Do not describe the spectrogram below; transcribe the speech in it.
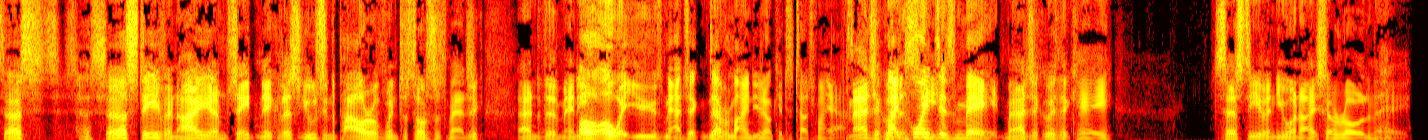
Sir, Sir, Sir Stephen, I am Saint Nicholas, using the power of winter solstice magic and the many Oh, oh wait, you use magic? Never mind, you don't get to touch my ass. magic. my a point C. is made. Magic with a K. Sir Stephen, you and I shall roll in the hay.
